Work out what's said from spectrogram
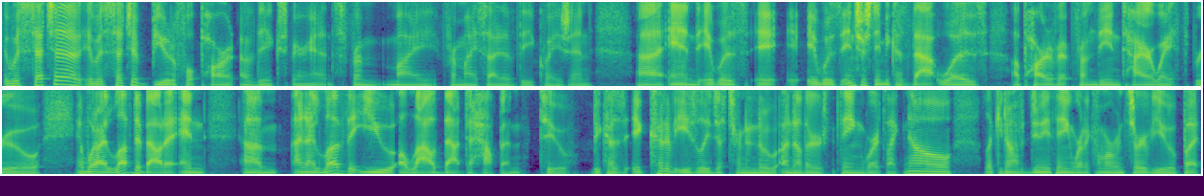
It was such a it was such a beautiful part of the experience from my from my side of the equation. Uh, and it was it, it was interesting because that was a part of it from the entire way through. And what I loved about it and um, and I love that you allowed that to happen too, because it could have easily just turned into another thing where it's like, no, look, you don't have to do anything. We're going to come over and serve you. But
